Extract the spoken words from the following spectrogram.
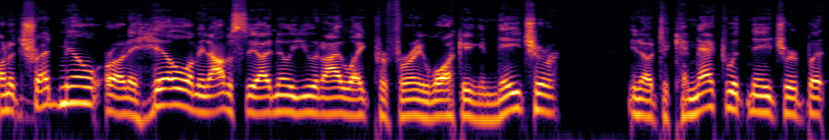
on a treadmill or on a hill. I mean, obviously, I know you and I like preferring walking in nature, you know, to connect with nature, but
